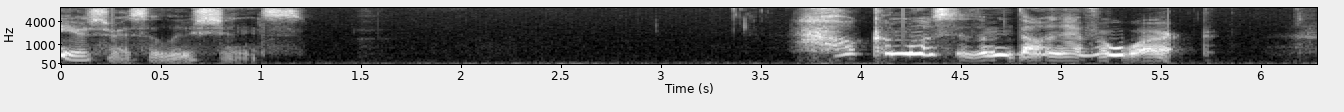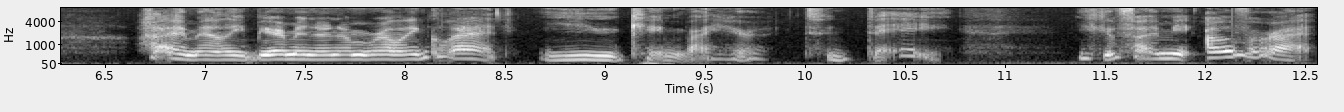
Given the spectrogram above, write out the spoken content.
Year's resolutions. How come most of them don't ever work? Hi, I'm Allie Bierman, and I'm really glad you came by here today. You can find me over at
